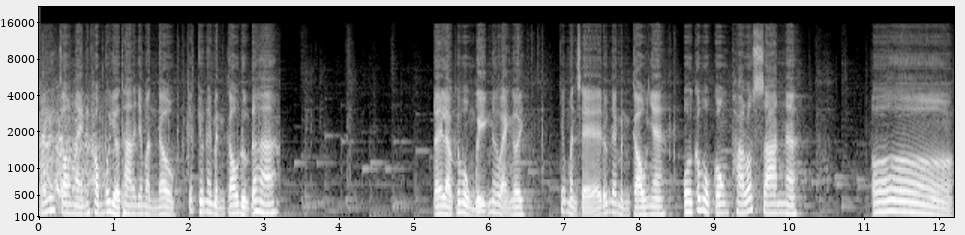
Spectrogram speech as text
Mấy cái con này nó không bao giờ tha cho mình đâu. Chắc chỗ này mình câu được đó ha. Đây là cái vùng biển nữa các bạn ơi. Chắc mình sẽ đứng đây mình câu nha. Ôi có một con palosan nè. Ồ oh,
